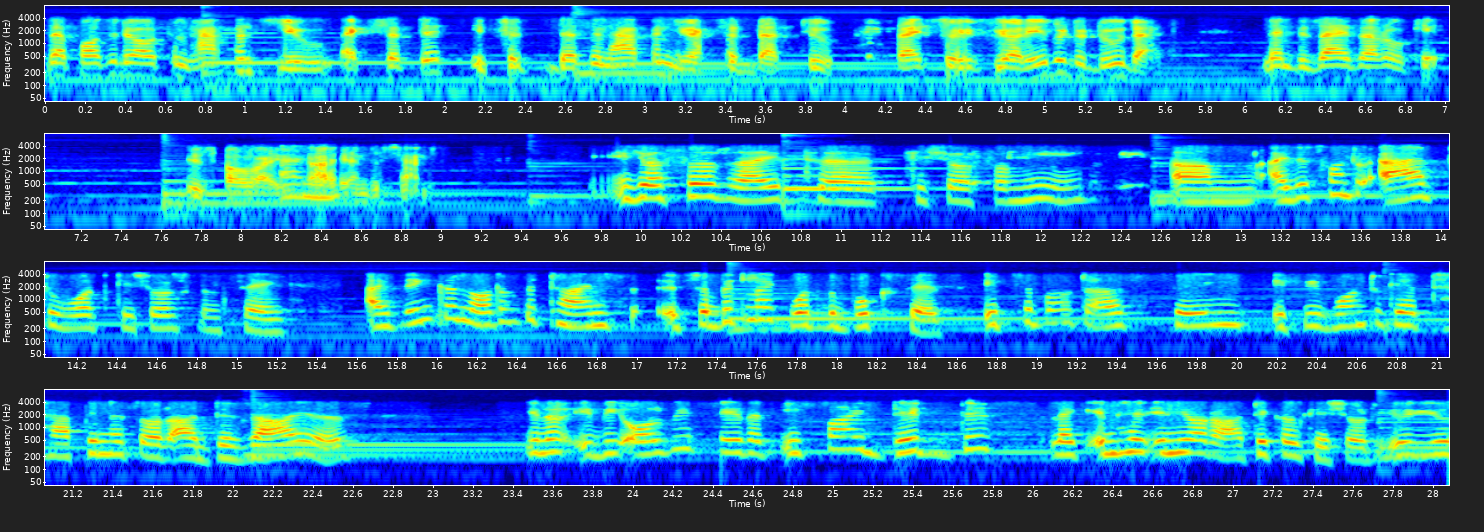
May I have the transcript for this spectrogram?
the positive outcome happens you accept it. If it doesn't happen you accept that too right? So if you are able to do that then desires are okay is how i, I understand you're so right uh, kishore for me um, i just want to add to what kishore's been saying I think a lot of the times it's a bit like what the book says. It's about us saying if we want to get happiness or our desires, you know, we always say that if I did this, like in in your article, Kishore, you, you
